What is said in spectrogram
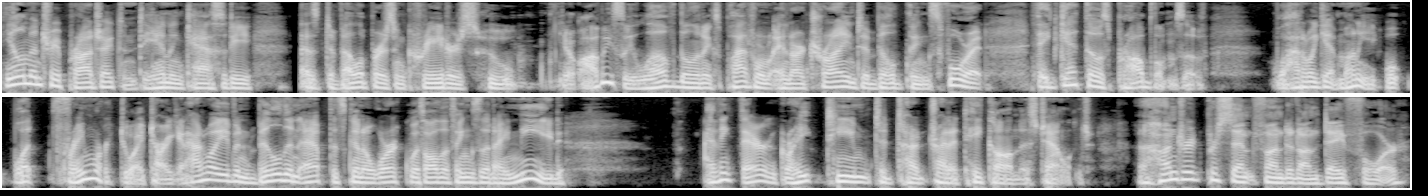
the Elementary Project and Dan and Cassidy as developers and creators who, you know, obviously love the Linux platform and are trying to build things for it, they get those problems of, well, how do I get money? Well, what framework do I target? How do I even build an app that's going to work with all the things that I need? I think they're a great team to t- try to take on this challenge. 100% funded on day four,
